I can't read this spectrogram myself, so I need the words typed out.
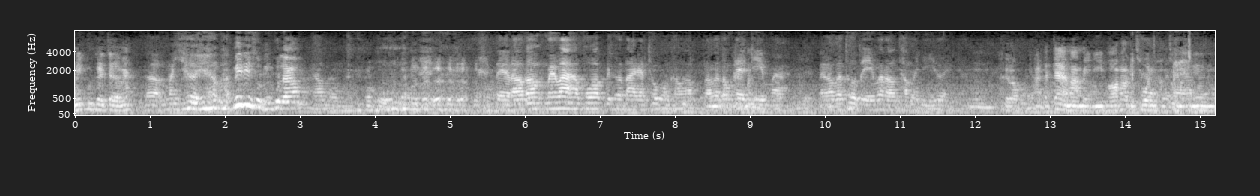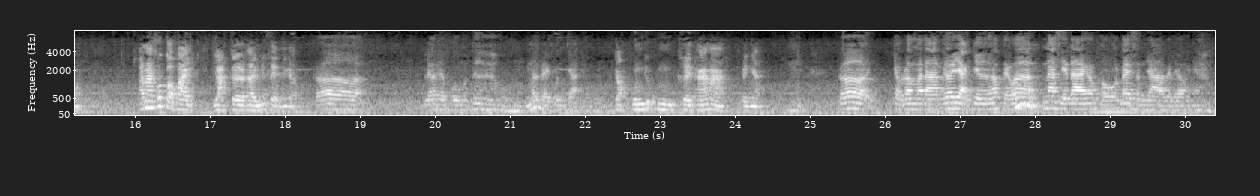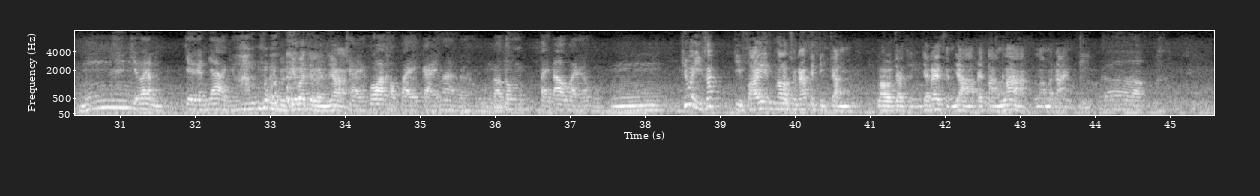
ดนี้คุณเคยเจอไหมก็ไม่เคยครับ นี่ที่สุดของคุณแล้ว ครับผม โอ้โห แต่เราต้องไม่ว่าครับเพราะว่าเป็นสไตล์การชกของเขาครับ เราก็ต้องแก้เกมมา แล้วเราก็โทษตัวเองว่าเราทำไม่ดีด้วย อืมคือเราอาจจะแก้มาไม่ดีเพราะเท่าที่ควรอะไรประมาณนี้เนาะอนาคตต่อไปอยากเจอใครพิเศษไหมครับ ก็แล้วแต่โปรโมเตอร์ครับผมอืมแล้วแต่คนจัดครับผมกับคุณที่คุณเคยแพ้มาเป็นไง ก็ กับรามดานก็อยากเจอครับ แต่ว่าอืมน่าเสียดายครับเขาได้สัญญาไปแล้วเงี้ยครับอืมคิดว่าเจอกันยากอยู่ครับก็คือคิดว่าเจอกันยากใช่เพราะว่าเขาไปไกลมากแล้วครับผมเราต้องไต่เต้าไปครับผมอืมคิดว่าอีกสักกี่ไฟท์ถ้าเราชนะติดติดๆกัน เราจะถึงจะได้สัญญาไปตามล่ารามาดานอีกทีก็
